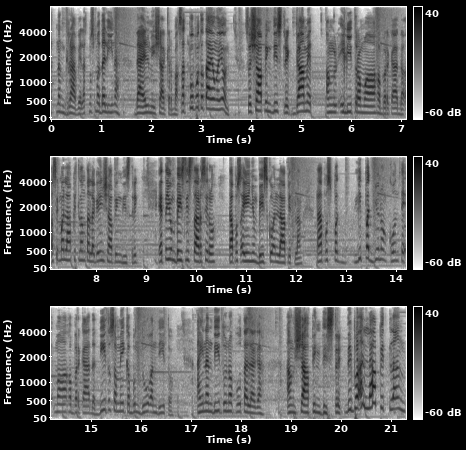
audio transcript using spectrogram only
at ng gravel at mas madali na dahil may shulker box. At pupunta tayo ngayon sa shopping district gamit ang Elytra mga kabarkada kasi malapit lang talaga yung shopping district. Ito yung base ni Star Zero, tapos ayun yung base ko, ang lapit lang. Tapos pag lipad nyo ng konti mga kabarkada, dito sa may kabundukan dito, ay nandito na po talaga ang shopping district. 'Di ba Ang lapit lang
